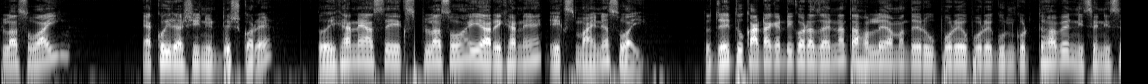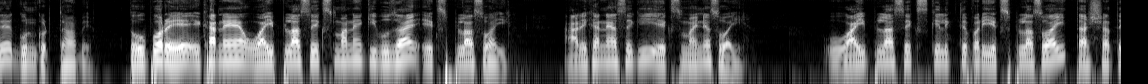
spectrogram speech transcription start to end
প্লাস ওয়াই একই রাশি নির্দেশ করে। তো এখানে আছে এক্স প্লাস ওয়াই আর এখানে এক্স মাইনাস ওয়াই তো যেহেতু কাটাকাটি করা যায় না, তাহলে আমাদের উপরে উপরে গুণ করতে হবে, নিচে নিচে গুণ করতে হবে। তো উপরে এখানে ওয়াই প্লাস এক্স মানে কি বোঝায়? এক্স প্লাস ওয়াই আর এখানে আছে কি? X minus y y plus এক্সকে লিখতে পারি? এক্স প্লাস ওয়াই তার সাথে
